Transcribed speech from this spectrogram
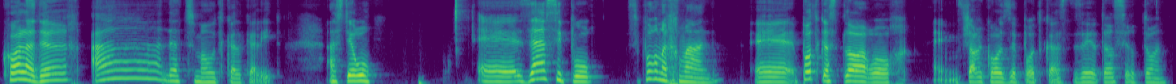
כל הדרך עד עצמאות כלכלית. אז תראו, אה, זה הסיפור, סיפור נחמד, אה, פודקאסט לא ארוך, אפשר לקרוא לזה פודקאסט, זה יותר סרטון.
